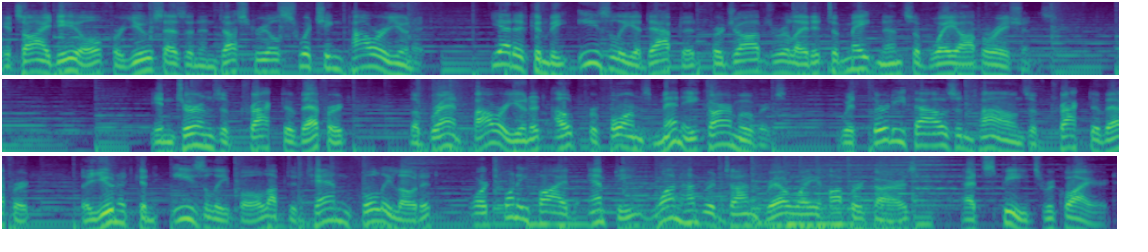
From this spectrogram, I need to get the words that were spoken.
It's ideal for use as an industrial switching power unit, yet it can be easily adapted for jobs related to maintenance of way operations. In terms of tractive effort, the Brandt Power Unit outperforms many car movers. With 30,000 pounds of tractive effort, the unit can easily pull up to 10 fully loaded or 25 empty 100 ton railway hopper cars at speeds required.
